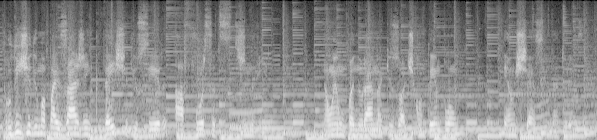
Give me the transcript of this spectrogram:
o prodígio de uma paisagem que deixa de o ser à força de se desmedir. Não é um panorama que os olhos contemplam, é um excesso de natureza.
